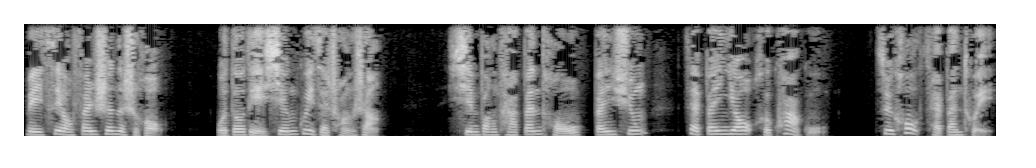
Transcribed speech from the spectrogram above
每次要翻身的时候，我都得先跪在床上，先帮他搬头、搬胸，再搬腰和胯骨，最后才搬腿。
